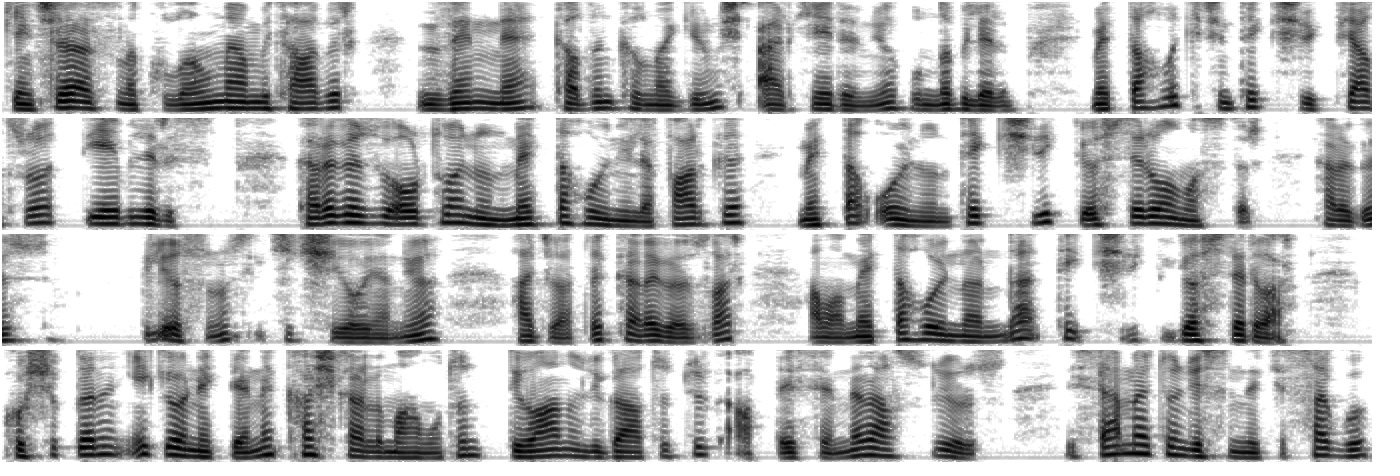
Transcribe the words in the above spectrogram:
gençler arasında kullanılmayan bir tabir. Zenne kadın kılına girmiş erkeğe deniyor. Bunu da bilelim. Meddahlık için tek kişilik tiyatro diyebiliriz. Karagöz ve orta oyunun meddah oyunu ile farkı meddah oyununun tek kişilik gösteri olmasıdır. Karagöz biliyorsunuz iki kişiyle oynanıyor. Hacivat ve Karagöz var. Ama meddah oyunlarında tek kişilik bir gösteri var. Koşukların ilk örneklerine Kaşgarlı Mahmut'un Divan-ı Lügat-ı Türk adlı eserinde rastlıyoruz. İslamiyet öncesindeki Sagu,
